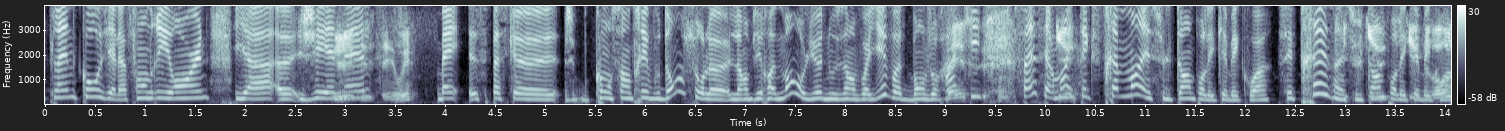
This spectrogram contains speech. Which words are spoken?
plein de causes? Il y a la fonderie Horn, il y a euh, GNL. Oui. Ben, c'est parce que concentrez-vous donc sur l'environnement au lieu de nous envoyer votre bonjour hi qui, sincèrement, est extrêmement insultant pour les Québécois. C'est très insultant pour les Québécois.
